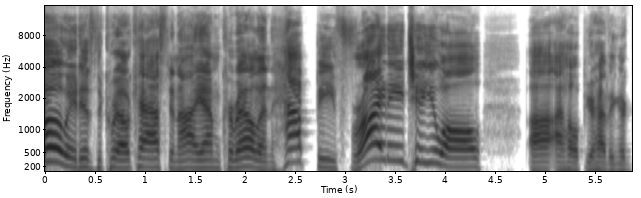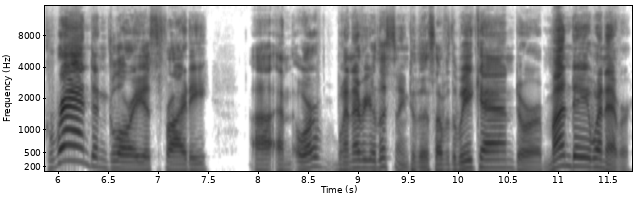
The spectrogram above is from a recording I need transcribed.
Oh, it is the Karel Cast, and I am Karel, and happy Friday to you all. Uh, I hope you're having a grand and glorious Friday, uh, and or whenever you're listening to this, over the weekend or Monday, whenever.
